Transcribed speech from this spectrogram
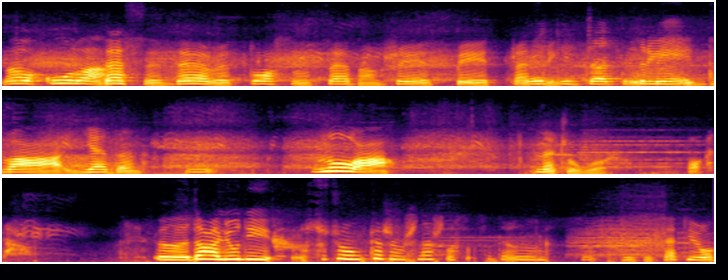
Malo kula. 10, 9, 8, 7, 6, 5, 4, Neki četiri, 3, pet. 2, 1, Mm. 0. Meč ugovor. Pobjeda. E, da, ljudi, sad ću vam kažem još nešto, sam se setio.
